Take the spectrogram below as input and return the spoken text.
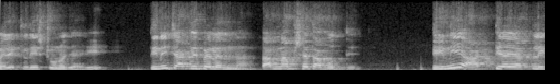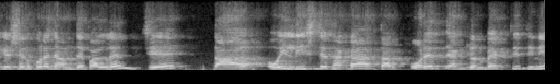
merit list অনুযায়ী, তিনি চাকরি পেলেন না, তার নাম শেতাবুদ্দিন তিনি আরটিআই অ্যাপ্লিকেশন করে জানতে পারলেন যে তা, ওই লিস্টে থাকা তার পরে একজন ব্যক্তি তিনি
